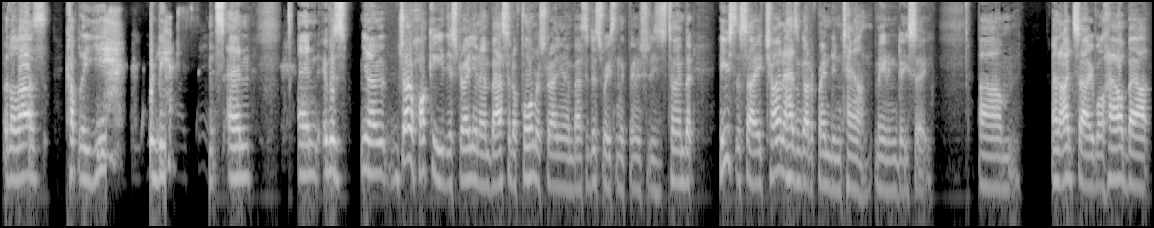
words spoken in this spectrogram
for the last couple of years. Yeah. Would be Yes. And and it was you know Joe Hockey, the Australian ambassador, former Australian ambassador, just recently finished his term, but he used to say China hasn't got a friend in town, meaning DC. Um, and I'd say, well, how about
